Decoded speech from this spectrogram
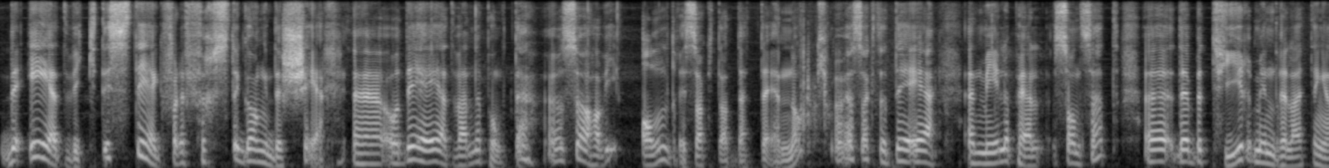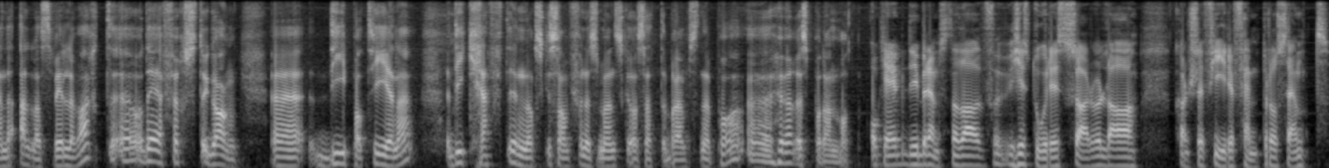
Det er et viktig steg for det første gang det skjer. Eh, og det er et vendepunkt, det. Så har vi aldri sagt at dette er nok, men vi har sagt at det er en milepæl sånn sett. Eh, det betyr mindre leiting enn det ellers ville vært, eh, og det er første gang eh, de partiene, de kreftene i det norske samfunnet som ønsker å sette bremsene på, høres på den måten. Ok, de bremsene da, Historisk så er det vel da kanskje 4-5%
